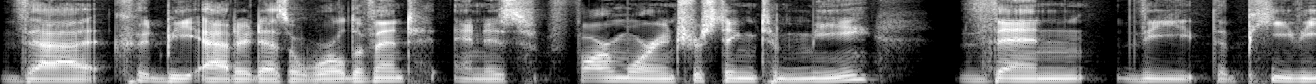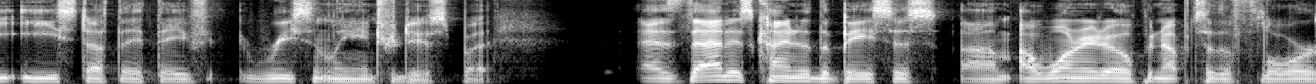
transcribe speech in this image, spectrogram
that could be added as a world event and is far more interesting to me than the the PVE stuff that they've recently introduced. But as that is kind of the basis, um, I wanted to open up to the floor.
